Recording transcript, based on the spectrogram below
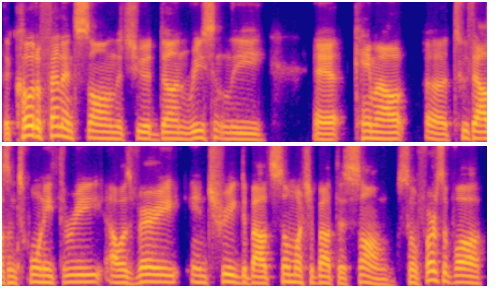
the Codefendant song that you had done recently uh, came out uh, 2023. I was very intrigued about so much about this song. So first of all,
